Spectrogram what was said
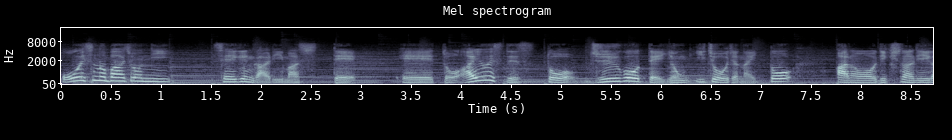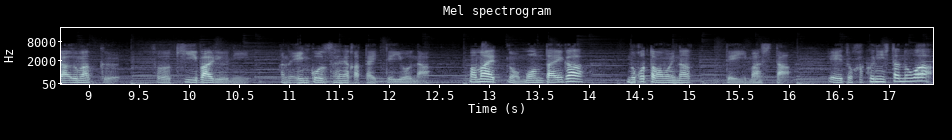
OS のバージョンに制限がありまして、えーと、iOS ですと15.4以上じゃないと、あのディクショナリーがうまくそのキーバリューにあのエンコードされなかったりっていうような、まあ、前の問題が残ったままになっていました。えー、と確認したのは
